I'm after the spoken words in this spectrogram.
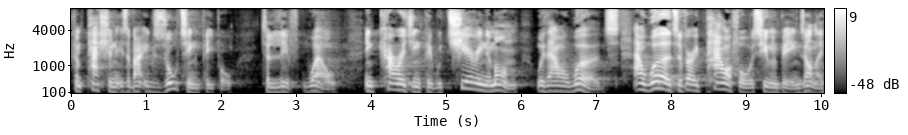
compassion is about exhorting people to live well, encouraging people, cheering them on with our words. Our words are very powerful as human beings, aren't they?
